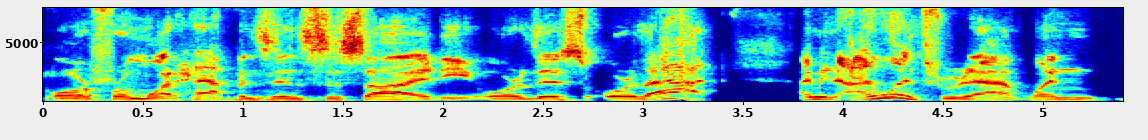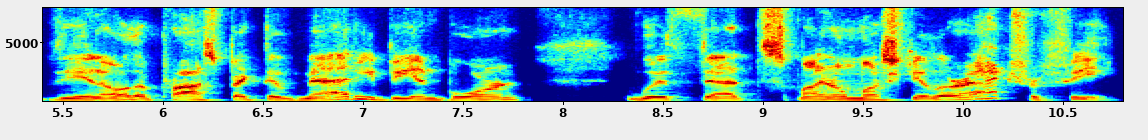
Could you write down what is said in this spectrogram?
or from what happens in society or this or that. I mean, I went through that when you know the prospect of Maddie being born with that spinal muscular atrophy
